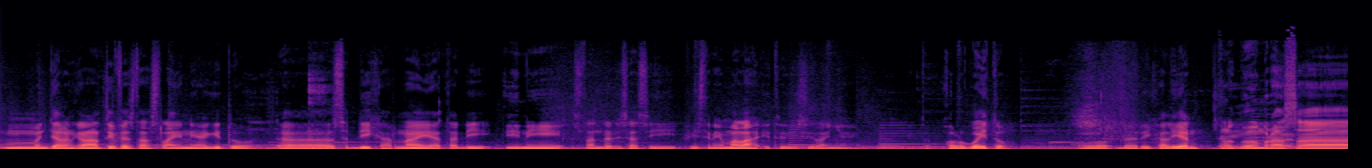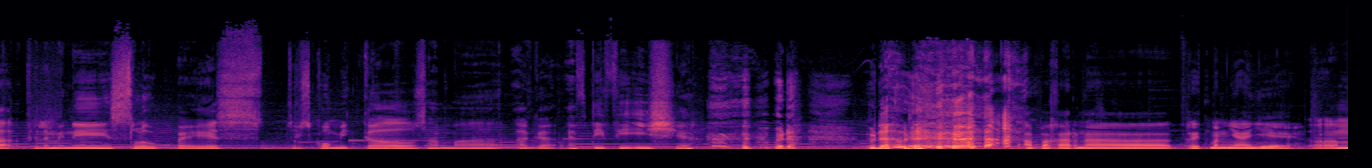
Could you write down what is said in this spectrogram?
menjalankan aktivitas lainnya gitu. Eh, sedih karena ya tadi ini standarisasi V-Cinema lah itu istilahnya. Gitu. kalau gue itu kalau dari kalian Kalau gue merasa film ini slow pace, terus komikal sama agak FTV-ish ya. Udah. Udah, udah. apa karena treatmentnya aja ya? Em,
